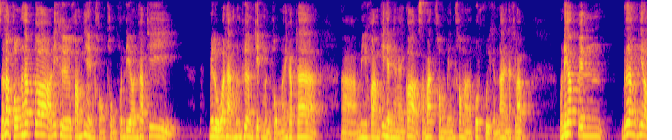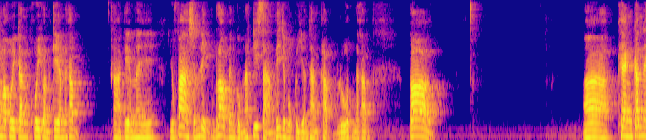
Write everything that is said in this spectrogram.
สำหรับผมนะครับก็นี่คือความคิดเห็นของผมคนเดียวนะครับที่ไม่รู้ว่าทางเพื่อนๆคิดเหมือนผมไหมครับ ถ้ามีความคิดเห็นยังไงก็สามารถคอมเมนต์เข้ามาพูดคุยกันได้นะครับ วันนี้ครับเป็นเรื่องที่เรามาคุยกันคุยก่อนเกมนะครับ เกมในยูฟ่าแชมเปี้ยนลีกรอบแบ่งกลุ่มนัดที่ 3 ที่จะบุกไปเยือนทางคลับบลูดนะครับ ก็แข่งกันใน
